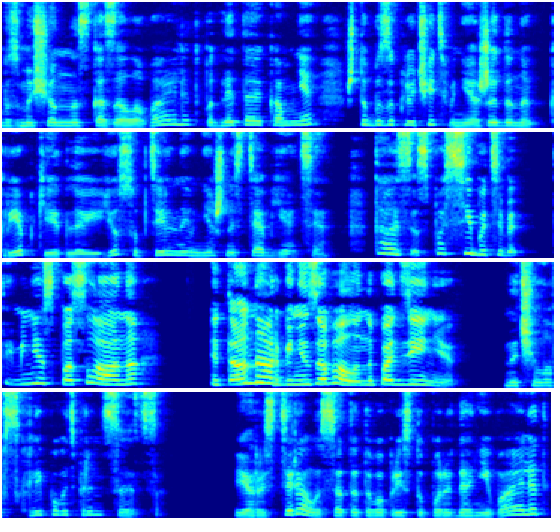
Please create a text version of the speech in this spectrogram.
Возмущенно сказала Вайлет, подлетая ко мне, чтобы заключить в неожиданно крепкие для ее субтильной внешности объятия. «Тася, спасибо тебе! Ты меня спасла, она... Это она организовала нападение!» Начала всхлипывать принцесса. Я растерялась от этого приступа рыданий Вайлет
